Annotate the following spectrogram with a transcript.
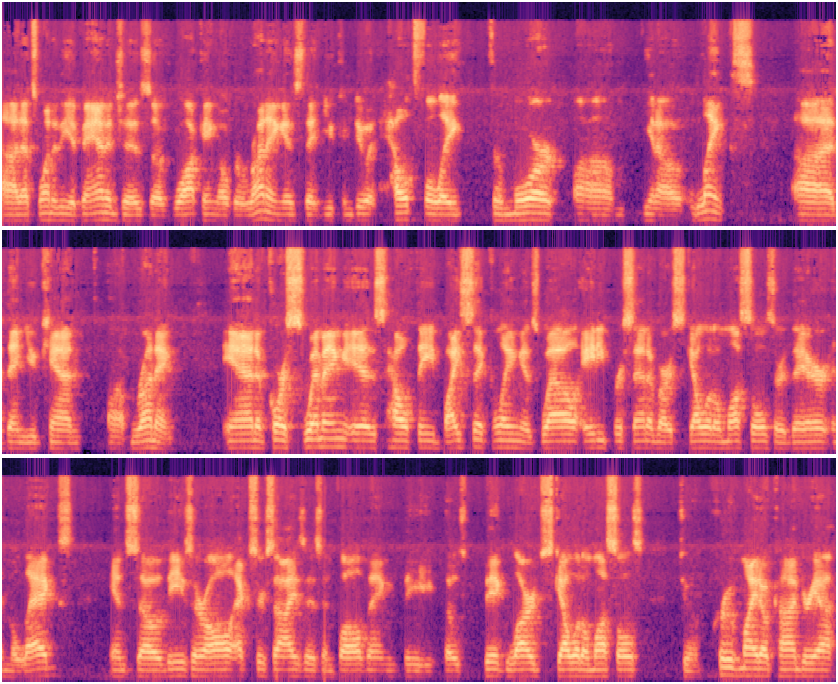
Uh, that's one of the advantages of walking over running is that you can do it healthfully for more, um, you know, lengths uh, than you can uh, running. And of course, swimming is healthy. Bicycling as well. 80% of our skeletal muscles are there in the legs. And so these are all exercises involving the those big, large skeletal muscles to improve mitochondria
